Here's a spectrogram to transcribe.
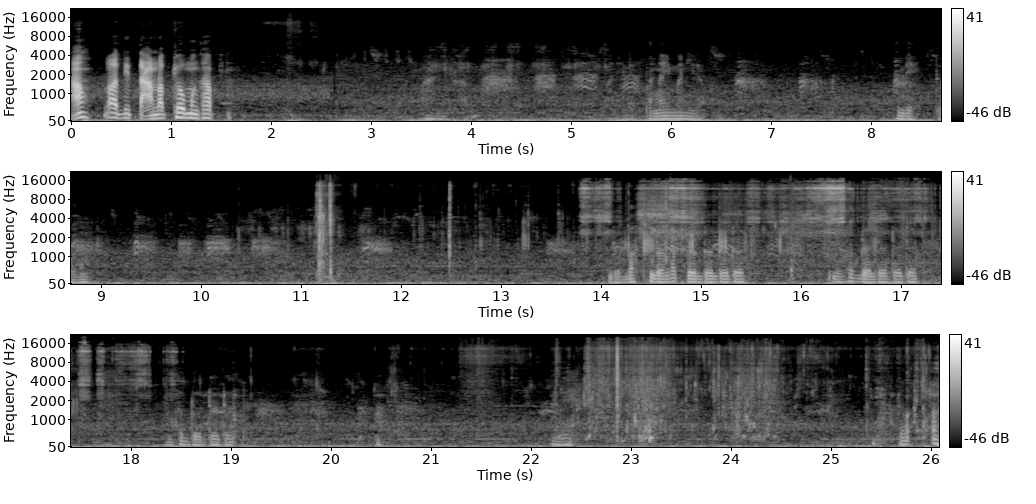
เอารอติดตามรับชมมึงครับปลาในมานี่แล้วนี่เด็ตัวมันโดนบ่โดนครับโดนโดนโดนโดนโดนครับโดนโดนโดนโดนโดนครับโดนโดนโดนนี่ ตัวอะ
